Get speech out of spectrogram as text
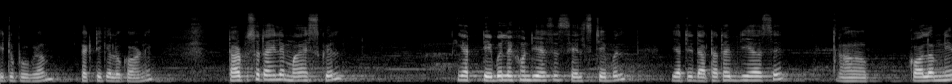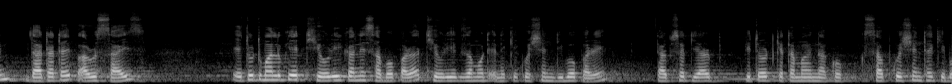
এইটো প্ৰগ্ৰাম প্ৰেক্টিকেলৰ কাৰণে। তাৰপিছত আহিলে মাই স্কুৱেল ইয়াত টেবল এখন দিয়া আছে চেলছ টেবল ইয়াতে ডাটা টাইপ দিয়া আছে কলম নেম ডাটা টাইপ আৰু চাইজ এইটো তোমালোকে থিয়ৰীৰ কাৰণে চাব পাৰা। থিয়ৰী এক্সামত এনেকৈ কুৱেশ্যন দিব পাৰে। তাৰপিছত ইয়াৰ ভিতৰত কেইটামান আকৌ চাব কুৱেশ্যন থাকিব।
